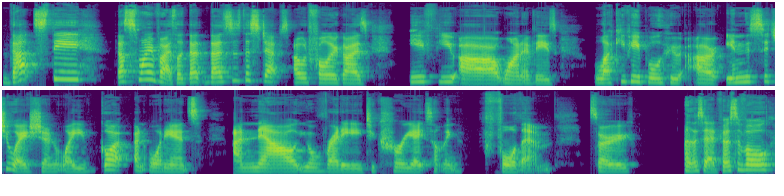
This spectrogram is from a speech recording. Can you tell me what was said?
that's the that's my advice. Like that that's the steps I would follow, guys, if you are one of these lucky people who are in this situation where you've got an audience and now you're ready to create something for them. So as I said, first of all,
